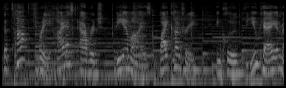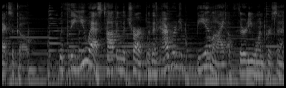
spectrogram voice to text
The top three highest average BMIs by country include the UK and Mexico, with the US topping the chart with an average BMI of 31%.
